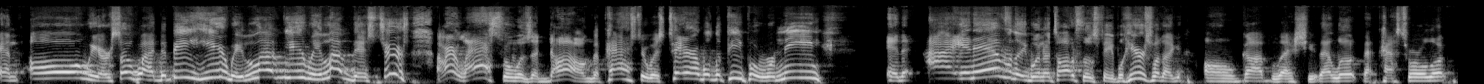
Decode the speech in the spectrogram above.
and oh, we are so glad to be here. We love you. We love this church. Our last one was a dog. The pastor was terrible. The people were mean. And I inevitably want to talk to those people. Here's what I, oh, God bless you. That look, that pastoral look.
